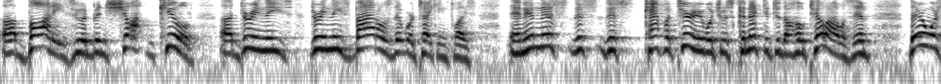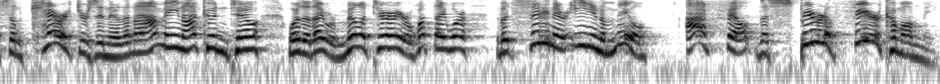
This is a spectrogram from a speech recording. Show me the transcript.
uh, bodies who had been shot and killed uh, during, these, during these battles that were taking place. And in this, this, this cafeteria, which was connected to the hotel I was in, there were some characters in there that I mean, I couldn't tell whether they were military or what they were. But sitting there eating a meal, I felt the spirit of fear come on me.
